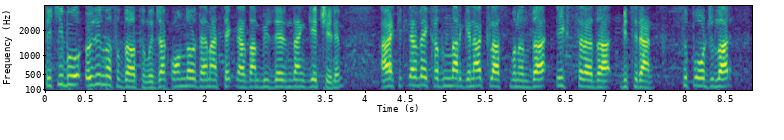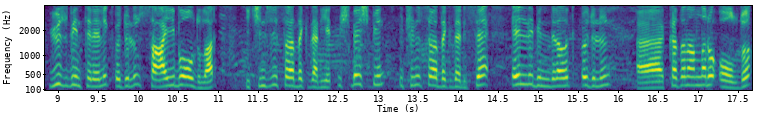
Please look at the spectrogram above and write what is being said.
Peki bu ödül nasıl dağıtılacak? Onları da hemen tekrardan bir üzerinden geçelim. Erkekler ve kadınlar genel klasmanında ilk sırada bitiren sporcular 100 bin TL'lik ödülün sahibi oldular. İkinci sıradakiler 75 bin, üçüncü sıradakiler ise 50 bin liralık ödülün e, kazananları oldu.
